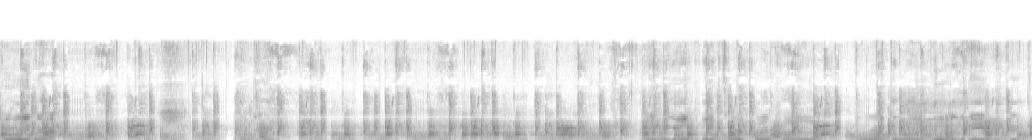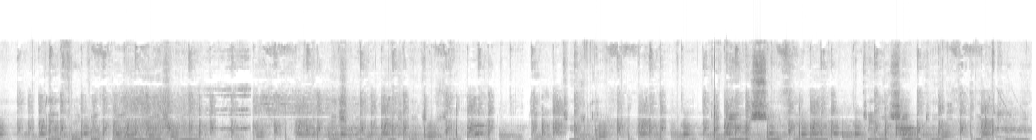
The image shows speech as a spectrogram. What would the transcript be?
totally not. Okay. Any of you guys played Far Cry Primal or Rocket League? Those are the games right there. Yeah, Far Cry Primal yesterday. Yesterday? Yesterday Tuesday? No, Tuesday. That game is so fun, dude. Damn, the Sabretooth tried to kill me.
